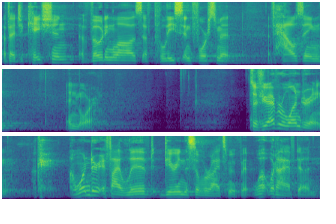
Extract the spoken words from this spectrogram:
of education, of voting laws, of police enforcement, of housing, and more. So if you're ever wondering, okay, I wonder if I lived during the civil rights movement, what would I have done?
